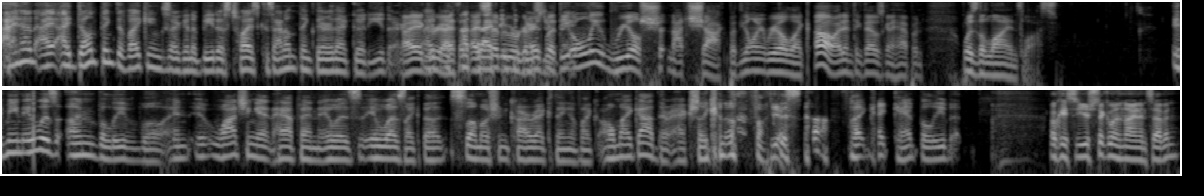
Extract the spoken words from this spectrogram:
I don't. I, I don't think the Vikings are going to beat us twice because I don't think they're that good either. I agree. I, thought not I said we were going to split. The only real, sh- not shock, but the only real like, oh, I didn't think that was going to happen, was the Lions loss. I mean, it was unbelievable, and it, watching it happen, it was it was like the slow motion car wreck thing of like, oh my god, they're actually gonna fuck Yeah. this up. Like, I can't believe it. Okay, so you're sticking with nine and seven.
